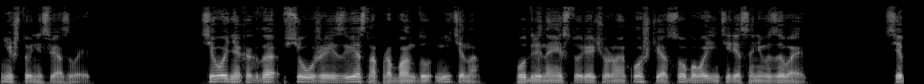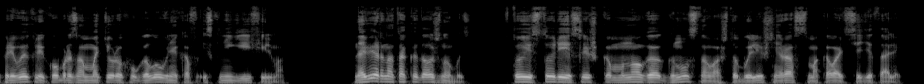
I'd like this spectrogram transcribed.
ничто не связывает. Сегодня, когда все уже известно про банду Митина, подлинная история черной кошки особого интереса не вызывает. Все привыкли к образам матерых уголовников из книги и фильма. Наверное, так и должно быть. В той истории слишком много гнусного, чтобы лишний раз смаковать все детали.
